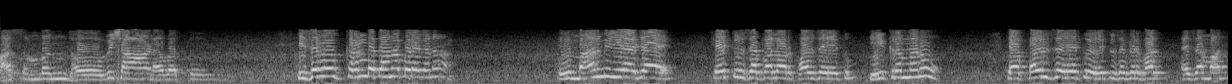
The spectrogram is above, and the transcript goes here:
असंबंधो विषाणवत। इसे भी क्रम बताना पड़ेगा ना। ये मान भी लिया जाए, हेतु से फल और फल से हेतु। यही क्रम मानो? या फल से हेतु हेतु से फिर फल, ऐसा मानो?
